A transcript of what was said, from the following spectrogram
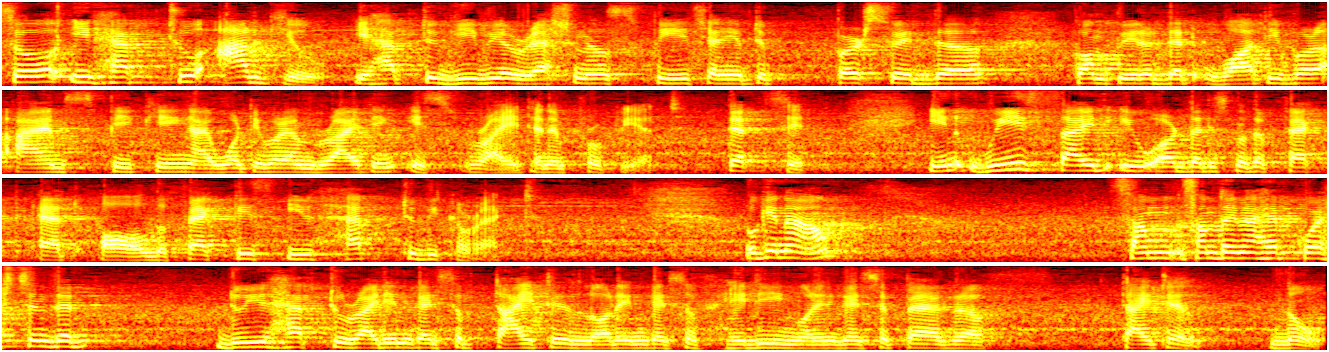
so you have to argue, you have to give your rational speech and you have to persuade the computer that whatever I am speaking, I, whatever I am writing is right and appropriate. That's it. In which side you are, that is not a fact at all. The fact is you have to be correct. Okay, now, some sometimes I have questions that do you have to write in kinds of title or in kinds of heading or in kinds of paragraph title? No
